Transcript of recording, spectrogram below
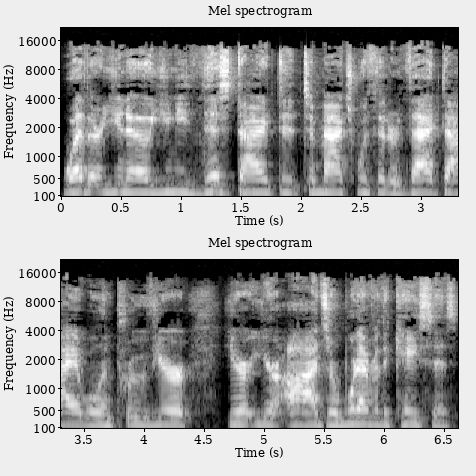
whether, you know, you need this diet to, to match with it or that diet will improve your, your, your odds or whatever the case is.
